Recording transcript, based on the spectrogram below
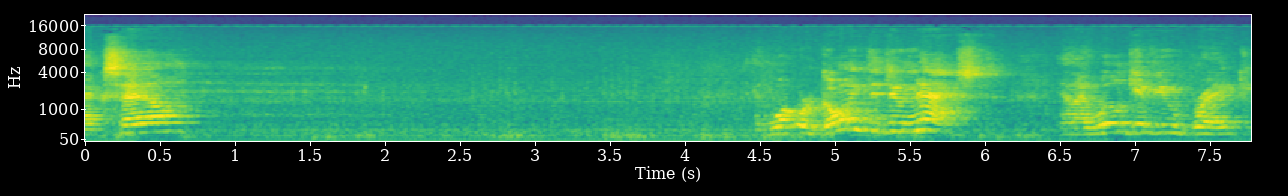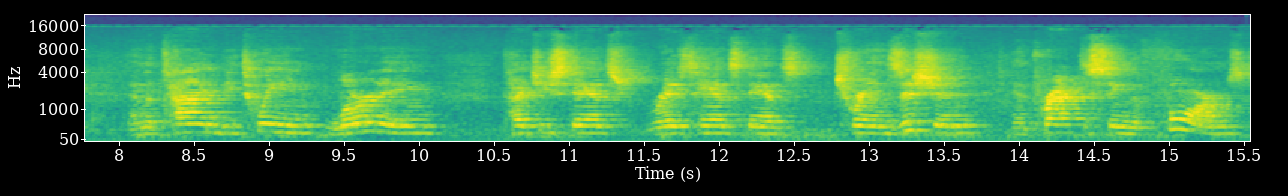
Exhale. What we're going to do next, and I will give you a break, and the time between learning Tai Chi stance, raised hand stance, transition, and practicing the forms,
